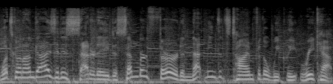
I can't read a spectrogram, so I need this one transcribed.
What's going on, guys? It is Saturday, December 3rd, and that means it's time for the weekly recap.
